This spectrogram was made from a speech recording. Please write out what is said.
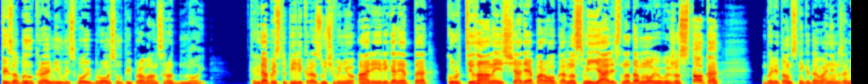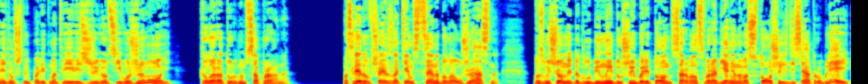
«Ты забыл край милый свой, бросил ты Прованс родной». Когда приступили к разучиванию арии Риголетта «Куртизаны из щадия порока насмеялись надо мною вы жестоко», баритон с негодованием заметил, что Ипполит Матвеевич живет с его женой, колоратурным сопрано. Последовавшая затем сцена была ужасна. Возмущенный до глубины души баритон сорвал с Воробьянинова 160 рублей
